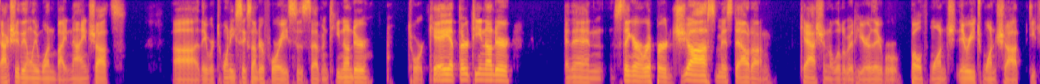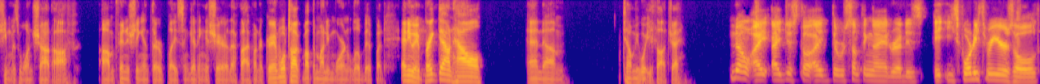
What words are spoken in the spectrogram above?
actually, they only won by nine shots. Uh, they were 26 under, four aces, 17 under. Torquay at 13 under. And then Stinger and Ripper just missed out on cashing a little bit here. They were both one, they were each one shot. Each team was one shot off um, finishing in third place and getting a share of that 500 grand. We'll talk about the money more in a little bit, but anyway, break down Howell and um, tell me what you thought, Jay. No, I I just thought I there was something I had read is he's 43 years old.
